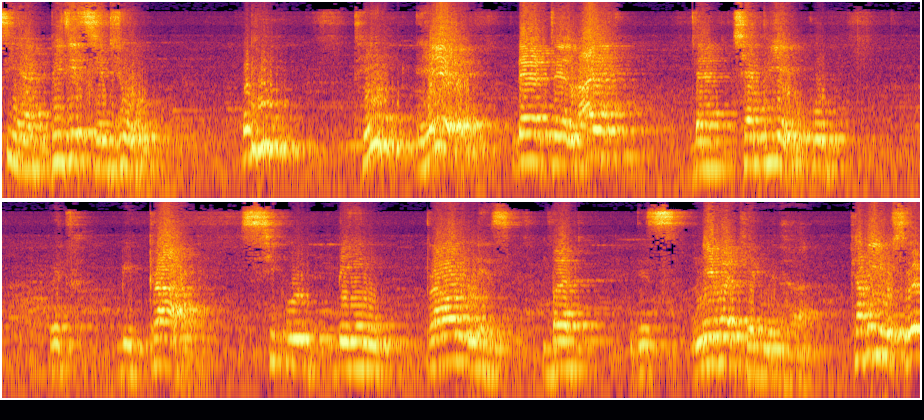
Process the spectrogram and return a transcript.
she had busy schedule but you think here that uh, life that champion could with be proud she could be in proudness but this never came with her कभी उसे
